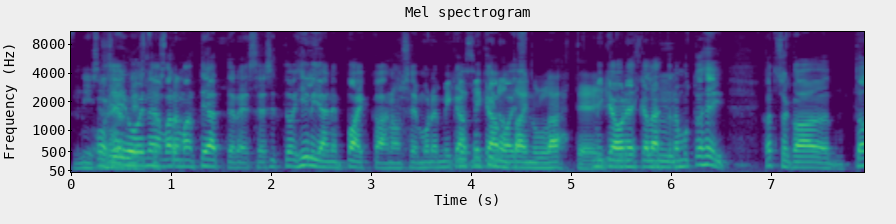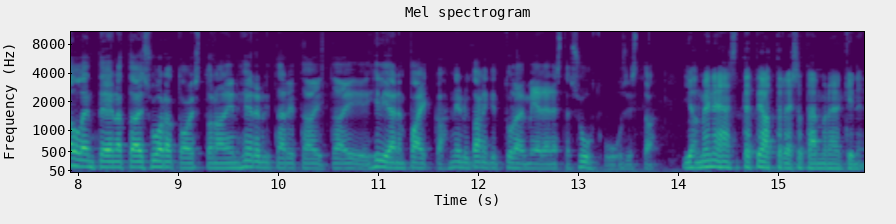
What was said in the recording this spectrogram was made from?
Niin se Se ei ole enää varmaan teattereissa. Ja sitten tuo hiljainen paikkahan on semmoinen, mikä, Ja mikä, on vois- tainnut lähteä. mikä on ehkä lähtenyt. Mutta hei, katsokaa tallenteena tai suoratoistona, niin Hereditary tai, tai Hiljainen paikka, ne nyt ainakin tulee mieleen näistä suht uusista. Ja menehän sitten teattereissa tämmönenkin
